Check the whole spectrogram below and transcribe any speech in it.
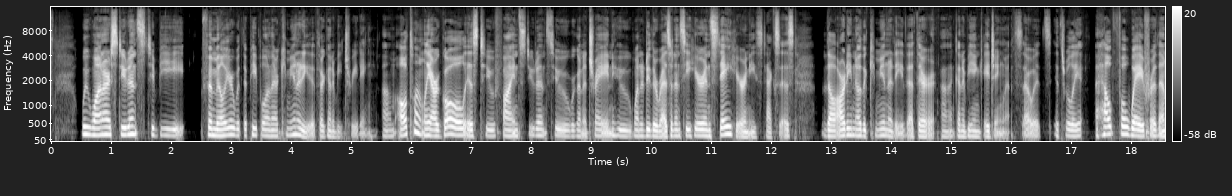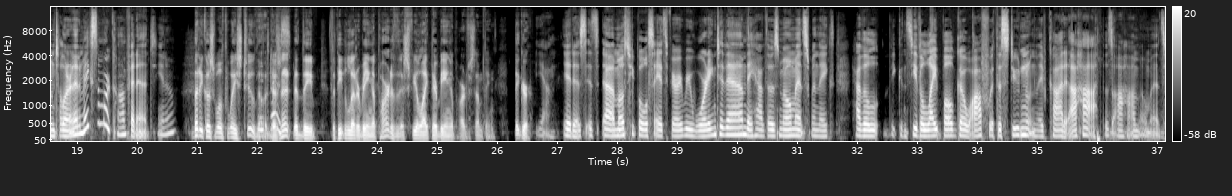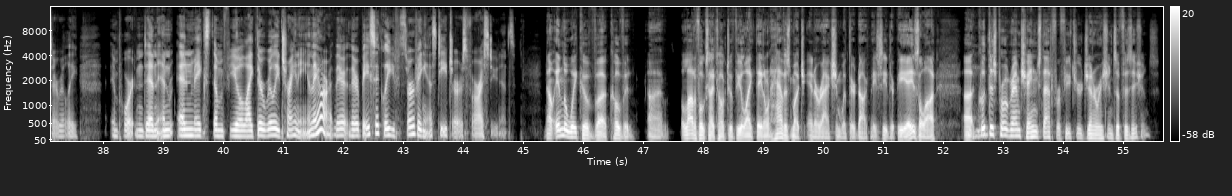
we want our students to be familiar with the people in their community that they're going to be treating. Um, ultimately, our goal is to find students who we're going to train who want to do their residency here and stay here in East Texas. They'll already know the community that they're uh, going to be engaging with, so it's it's really a helpful way for them to learn, and it makes them more confident. You know. But it goes both ways too, though, It doesn't it? The the people that are being a part of this feel like they're being a part of something bigger. Yeah, it is. It's uh, most people will say it's very rewarding to them. They have those moments when they have the you can see the light bulb go off with the student when they've got it. Aha! Those aha moments are really important and and and makes them feel like they're really training, and they are. They're they're basically serving as teachers for our students. Now, in the wake of uh, COVID, uh, a lot of folks I talk to feel like they don't have as much interaction with their doc. They see their PAs a lot. Uh, Mm-hmm. Could this program change that for future generations of physicians?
